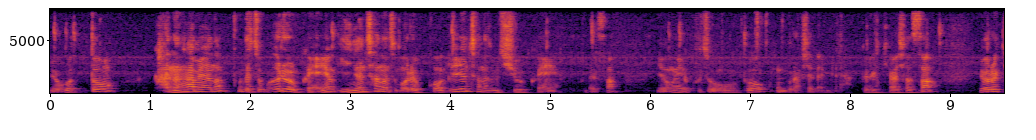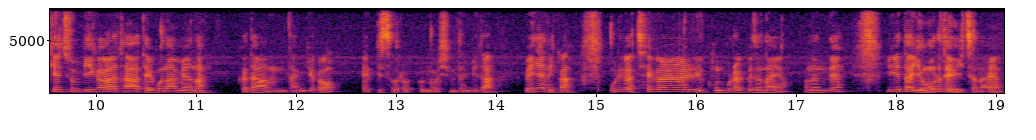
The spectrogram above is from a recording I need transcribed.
이것도 가능하면은 근데 좀 어려울 거예요. 2년 차는 좀 어렵고 1년 차는 좀 쉬울 거예요. 그래서 영어의 구조도 공부를 하셔야 됩니다. 그렇게 하셔서 이렇게 준비가 다 되고 나면은 그 다음 단계로 에피소드를 끊으시면 됩니다. 왜냐니까 우리가 책을 공부를 할 거잖아요. 그런데 이게 다 영어로 되어 있잖아요.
